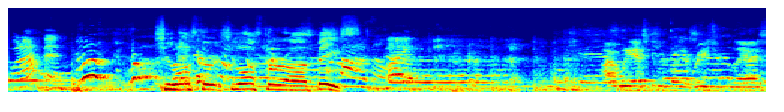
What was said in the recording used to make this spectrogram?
What happened? She lost her. She lost her uh, base. I would ask everybody to raise your glass.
